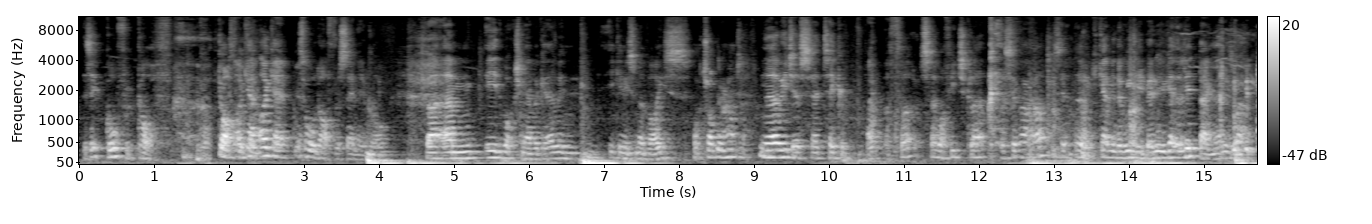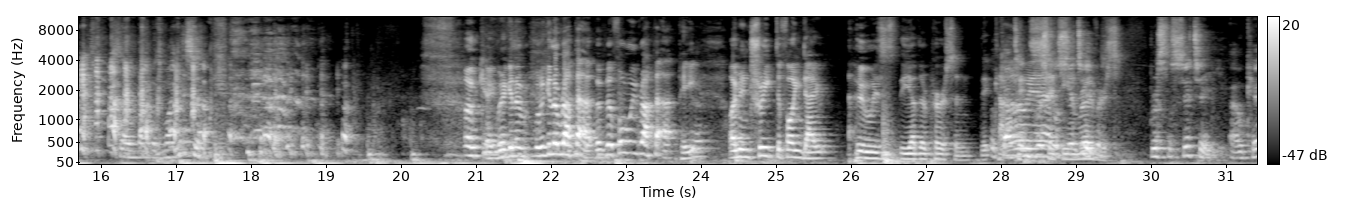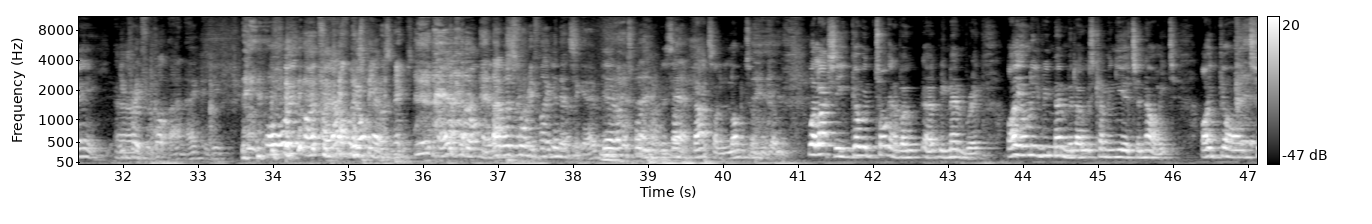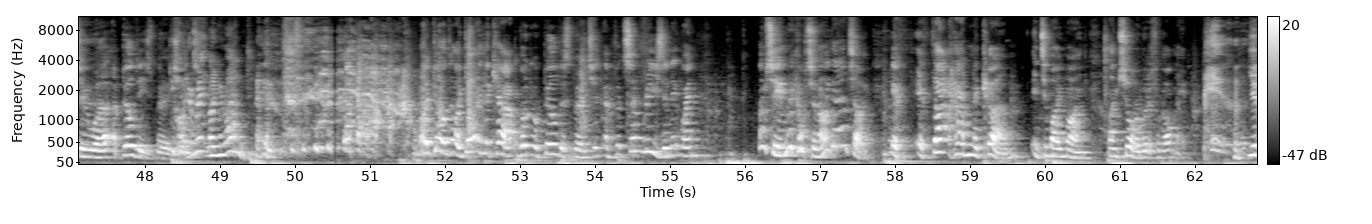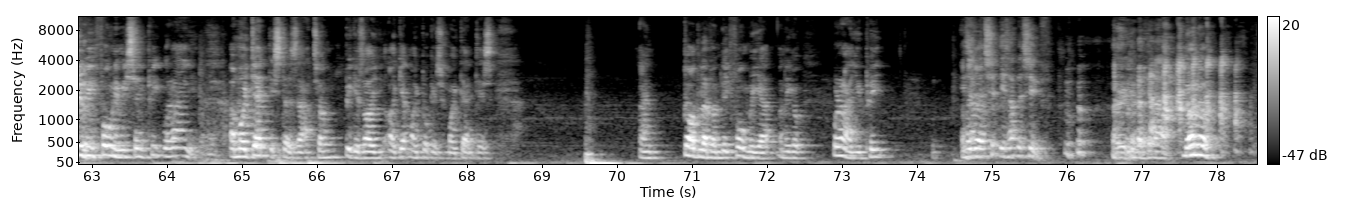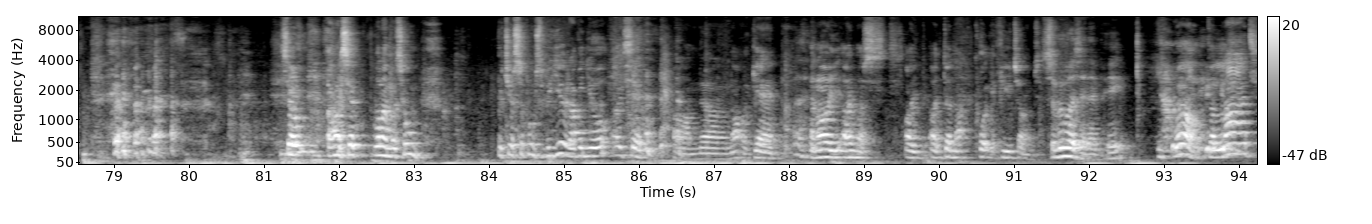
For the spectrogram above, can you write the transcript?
is it golf or golf? Golf. I get I get told off for saying it wrong. But um, he'd watch me have a go and he gave me some advice. Or chop your arms off. No, he just said take a, a, a foot or so off each club. I said that help. He said no, you can get me in the wheelie bin and you get the lid down then as well. so that was my lesson. Okay, we're gonna we're gonna wrap it up. But before we wrap it up, Pete, Yeah. I'm intrigued to find out who is the other person that Oh, captains City Bristol and Rovers. Bristol City. Okay. You Uh, probably forgot that now because you Oh, I, I, I have most forgotten people's names. I have forgotten it. That was 45 minutes ago. Yeah, that was 45 minutes. Yeah. That, that's a long time ago. Well, actually, going talking about uh, remembering, I only remembered I was coming here tonight. I'd gone to uh, a buildings You got it written on your hand. I got, I got in the car to go to a builders merchant, and for some reason it went. I'm seeing Rico tonight, aren't I? If if that hadn't have come into my mind, I'm sure I would have forgotten it. You'd have been phoning me saying, "Pete, where are you?" And my dentist does that, Tom, because I, I get my bookings from my dentist. And God love them, they phone me up and they go, "Where are you, Pete?" Is that, the, to- is that the tooth? or are you looking at No, no. so and I said, well, I'm at home. But you're supposed to be here having your. I said, oh no, not again. And I, I must. I, I've done that quite a few times. So who was it MP? Well, the lad,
